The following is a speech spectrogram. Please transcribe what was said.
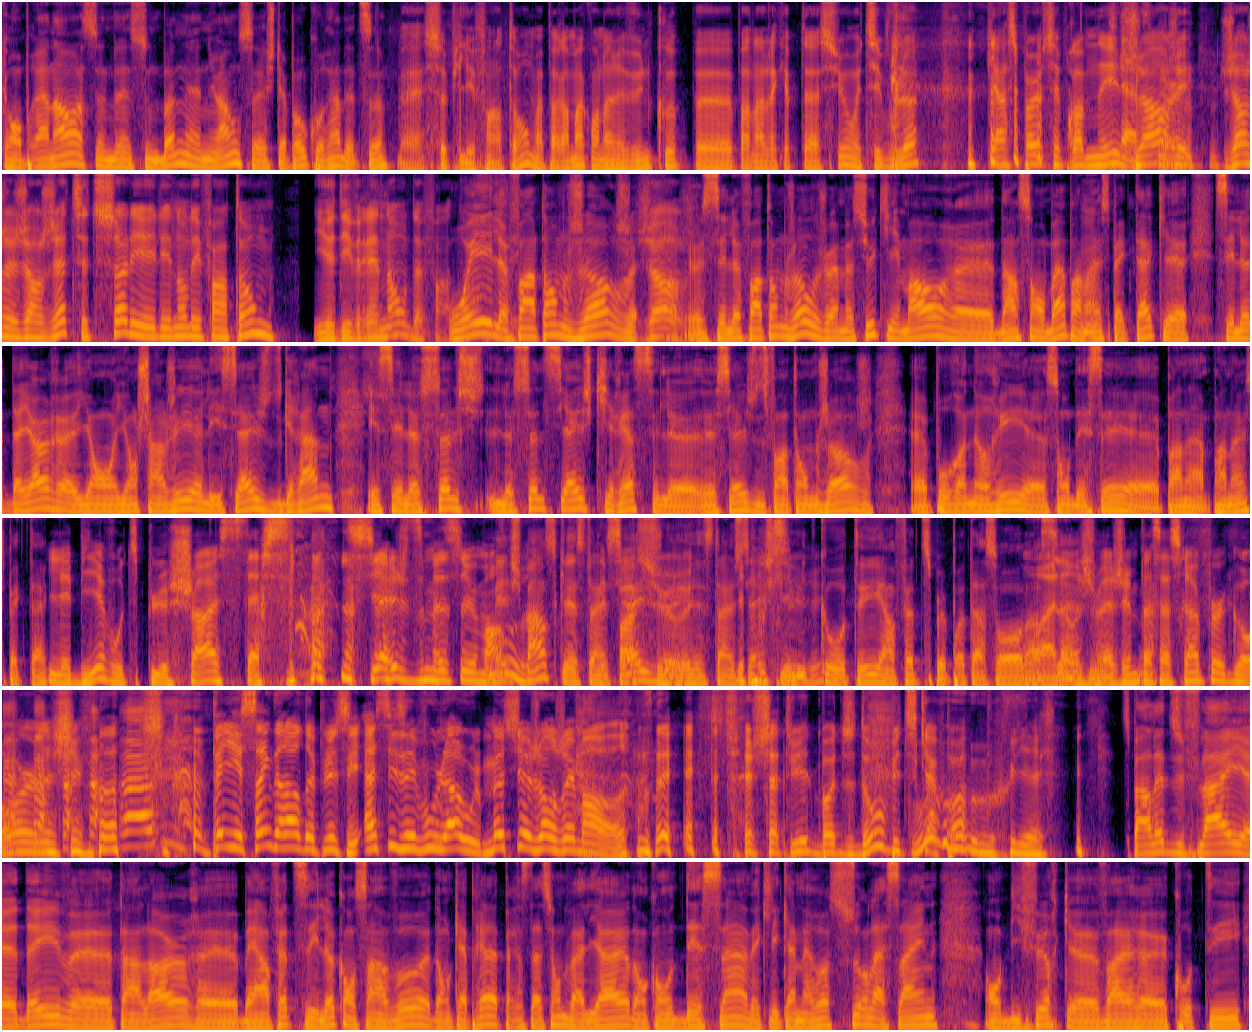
Comprends. Non, c'est une, bonne nuance. Je n'étais pas au courant de ça. Ben, ça, puis les fantômes. Apparemment qu'on en a vu une coupe euh, pendant la captation. Étiez-vous là? Casper s'est promené. Georges et, et Georgette, c'est tout ça les, les noms des fantômes? Il y a des vrais noms de fantômes. Oui, le C'est- fantôme Georges. Georges. Euh, C'est le fantôme Georges, un monsieur qui est mort euh, dans son banc pendant Ouais. un spectacle. Euh, C'est le d'ailleurs ils, ont, ils ont changé les sièges du Gran et c'est le seul le seul siège qui reste, c'est le, le siège du fantôme Georges pour honorer son décès pendant pendant un spectacle. Le billet vaut-il plus cher si dans le siège du monsieur mort? Mais je pense que c'est un C'est siège, c'est un C'est siège qui est mis de côté. En fait, tu peux pas t'asseoir dans Ouais, ce siège. j'imagine, parce que ça serait un peu gore, là, je sais pas. Payez 5 de plus et assisez-vous là où Monsieur Georges est mort. Tu te fais chatouiller le bas du dos, puis tu capotes. Ouh, yeah. Tu parlais du fly, euh, Dave, euh, tant l'heure. Euh, ben, en fait, c'est là qu'on s'en va. Donc, après la prestation de Vallière, donc on descend avec les caméras sur la scène. On bifurque vers côté,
